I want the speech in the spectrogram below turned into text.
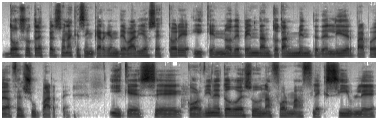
dos o tres personas que se encarguen de varios sectores y que no dependan totalmente del líder para poder hacer su parte. Y que se coordine todo eso de una forma flexible,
